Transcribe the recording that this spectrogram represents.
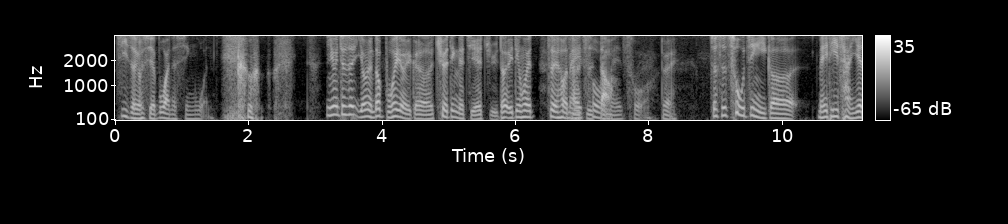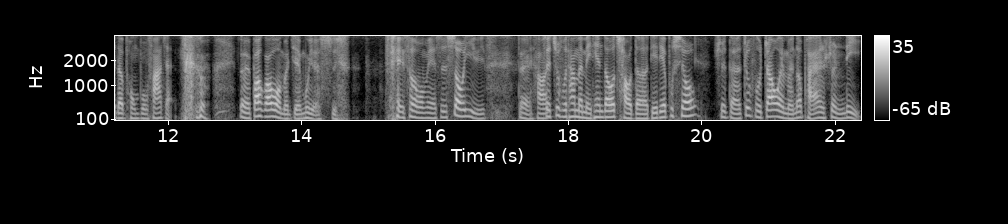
记者有写不完的新闻，因为就是永远都不会有一个确定的结局，都一定会最后才知道。没错，没错，对，就是促进一个媒体产业的蓬勃发展。对，包括我们节目也是。没错，我们也是受益于此。对，好，所以祝福他们每天都吵得喋喋不休。是的，祝福招委们都排案顺利。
